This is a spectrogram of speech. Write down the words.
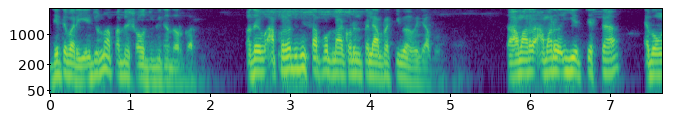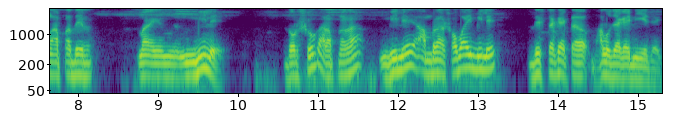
যেতে পারি এই জন্য আপনাদের সহযোগিতা দরকার। অতএব আপনারা যদি সাপোর্ট না করেন তাহলে আমরা কীভাবে যাব? তা আমার আমার ইয়ের চেষ্টা এবং আপনাদের মানে মিলে দর্শক আর আপনারা মিলে আমরা সবাই মিলে দেশটাকে একটা ভালো জায়গায় নিয়ে যাই।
